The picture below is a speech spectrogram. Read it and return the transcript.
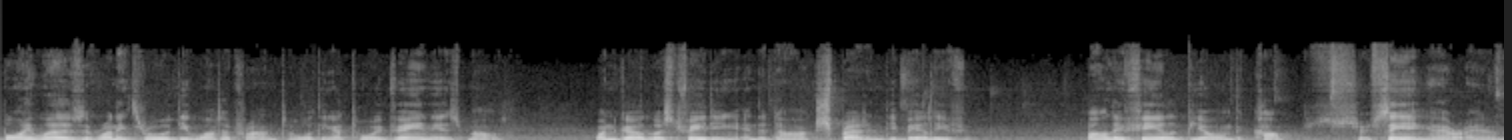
Boy was running through the waterfront holding a toy vane in his mouth. One girl was fading in the dark, spread in the barley, barley field beyond the copse, singing her and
